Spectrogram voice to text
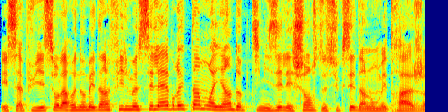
Et s'appuyer sur la renommée d'un film célèbre est un moyen d'optimiser les chances de succès d'un long métrage.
